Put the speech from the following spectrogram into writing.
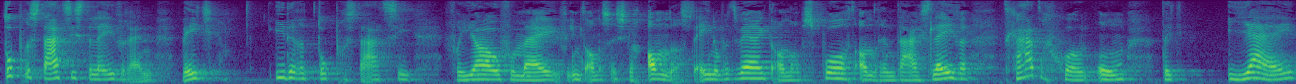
Topprestaties te leveren. En weet je, iedere topprestatie voor jou, voor mij, voor iemand anders is weer anders. De een op het werk, de ander op sport, de ander in het dagelijks leven. Het gaat er gewoon om dat jij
